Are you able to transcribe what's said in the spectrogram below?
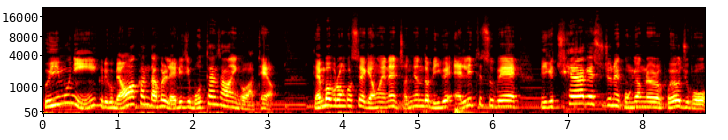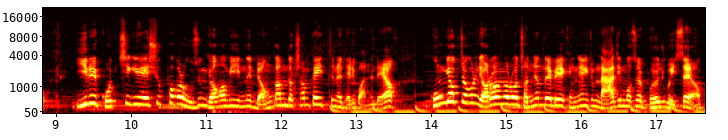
의문이 그리고 명확한 답을 내리지 못한 상황인 것 같아요. 덴버 브론코스의 경우에는 전년도 리그 엘리트 수비의 리그 최악의 수준의 공격력을 보여주고 이를 고치기 위해 슈퍼볼 우승 경험이 있는 명감독 션 페이튼을 데리고 왔는데요. 공격적으로는 여러모로 전년도에 비해 굉장히 좀 나아진 모습을 보여주고 있어요.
